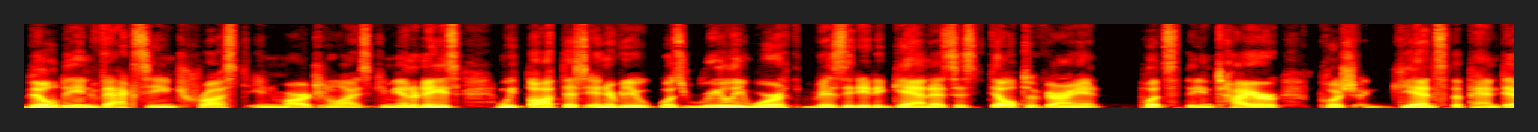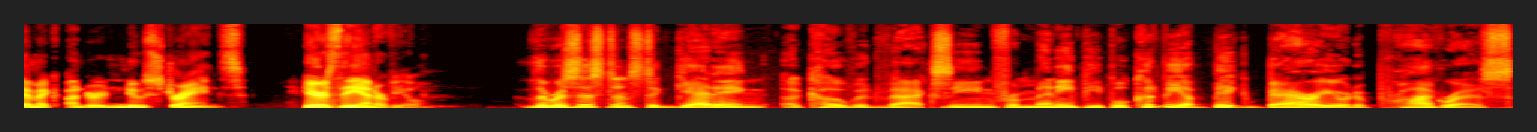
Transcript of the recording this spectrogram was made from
Building Vaccine Trust in Marginalized Communities. And We thought this interview was really worth visiting again as this Delta variant puts the entire push against the pandemic under new strains. Here's the interview. The resistance to getting a COVID vaccine for many people could be a big barrier to progress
